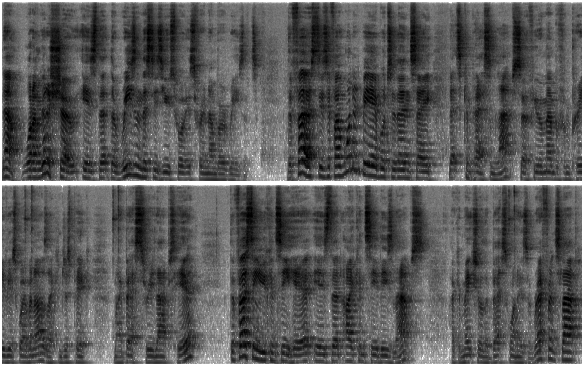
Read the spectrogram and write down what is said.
Now, what I'm going to show is that the reason this is useful is for a number of reasons. The first is if I wanted to be able to then say, let's compare some laps. So if you remember from previous webinars, I can just pick my best three laps here. The first thing you can see here is that I can see these laps. I can make sure the best one is a reference lap.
